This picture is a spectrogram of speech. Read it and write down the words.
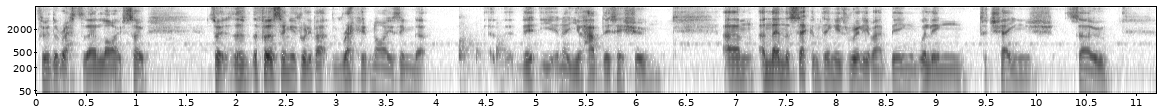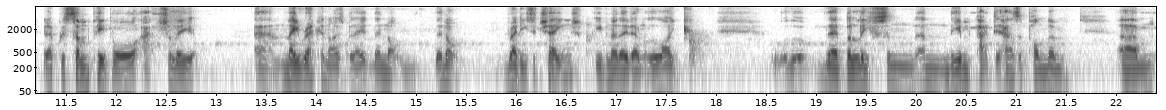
through the rest of their lives so so the, the first thing is really about recognizing that, that you know you have this issue um, and then the second thing is really about being willing to change so you know because some people actually um, may recognize but they, they're not they're not ready to change even though they don't like their beliefs and, and the impact it has upon them um,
